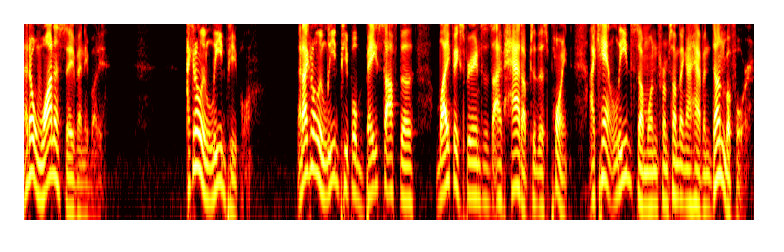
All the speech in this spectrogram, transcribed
I don't want to save anybody. I can only lead people. And I can only lead people based off the life experiences I've had up to this point. I can't lead someone from something I haven't done before.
